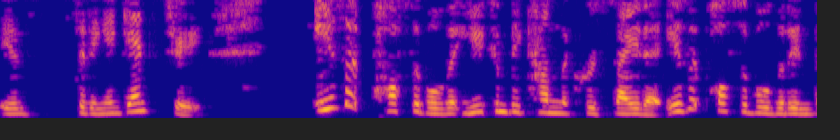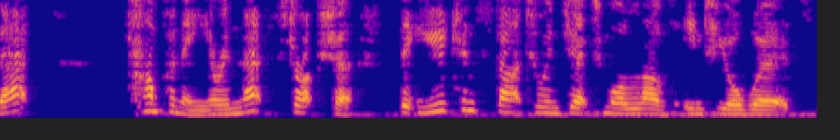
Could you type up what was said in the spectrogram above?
is sitting against you. Is it possible that you can become the crusader? Is it possible that in that company or in that structure that you can start to inject more love into your words?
